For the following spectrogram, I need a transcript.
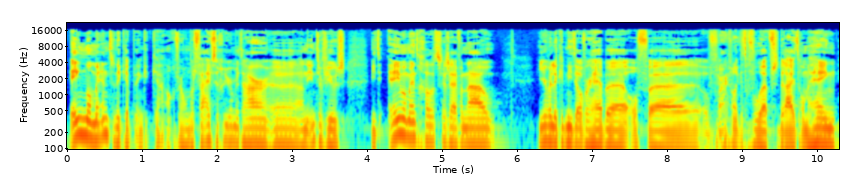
één moment, en ik heb denk ik ja, ongeveer 150 uur met haar uh, aan interviews. Niet één moment gehad dat ze zei van nou, hier wil ik het niet over hebben. Of, uh, of waarvan ik het gevoel heb, ze draait eromheen.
